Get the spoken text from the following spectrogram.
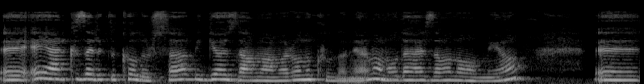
Ee, eğer kızarıklık olursa bir göz damlam var onu kullanıyorum ama o da her zaman olmuyor. Ee,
